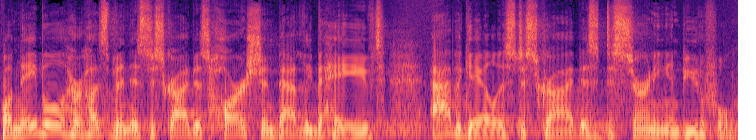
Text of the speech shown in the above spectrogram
While Nabal, her husband, is described as harsh and badly behaved, Abigail is described as discerning and beautiful.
